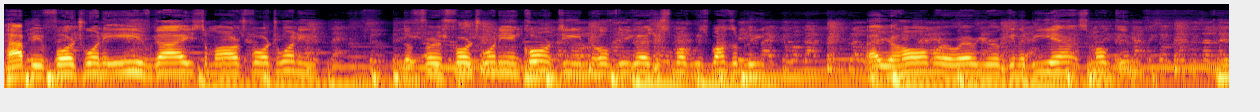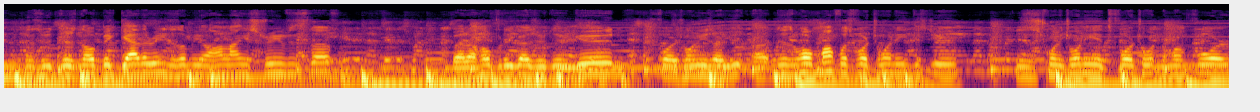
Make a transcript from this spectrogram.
Happy 420 Eve, guys. Tomorrow's 420. The first 420 in quarantine. Hopefully, you guys are smoking responsibly at your home or wherever you're gonna be at smoking. Since there's no big gatherings, there's only online streams and stuff. But uh, hopefully, you guys are doing good. 420s are uh, this whole month was 420 this year. This is 2020. It's 420, the month four,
